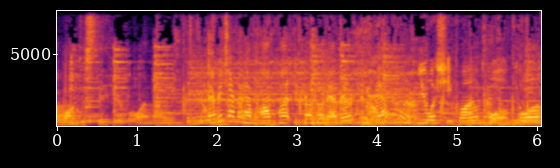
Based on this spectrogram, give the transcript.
I want to stay here for one night. Every time I have hot pot, it gets better and better. 我喜欢火锅。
